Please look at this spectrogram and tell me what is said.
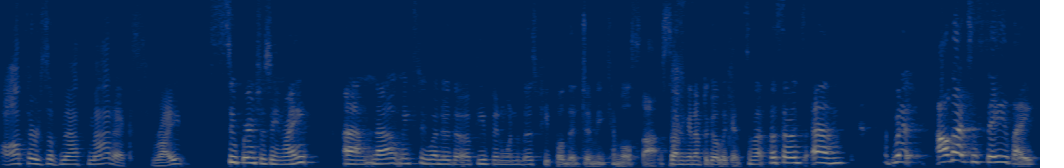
authors of mathematics, right? Super interesting, right? Um, now it makes me wonder though if you've been one of those people that Jimmy Kimmel stopped. So I'm gonna have to go look at some episodes. Um, but all that to say, like,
